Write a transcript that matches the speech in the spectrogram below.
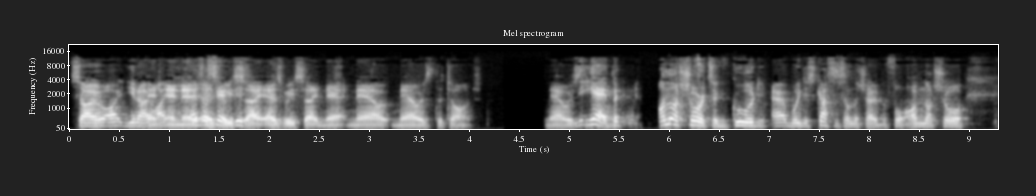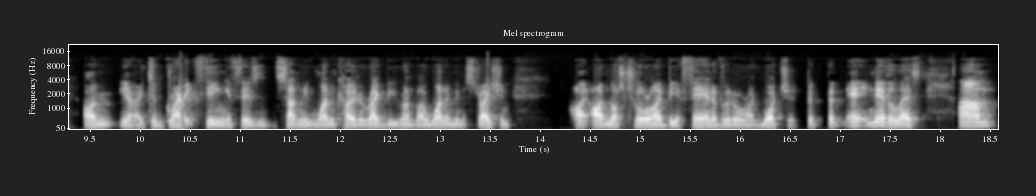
So, I, you know, and, I, and as, said, we this- say, as we say, now, now, now is the time. Now is yeah, time. but I'm not sure it's a good. Uh, we discussed this on the show before. I'm not sure. I'm, you know, it's a great thing if there's suddenly one code of rugby run by one administration. I, I'm not sure I'd be a fan of it or I'd watch it, but but eh, nevertheless, um,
